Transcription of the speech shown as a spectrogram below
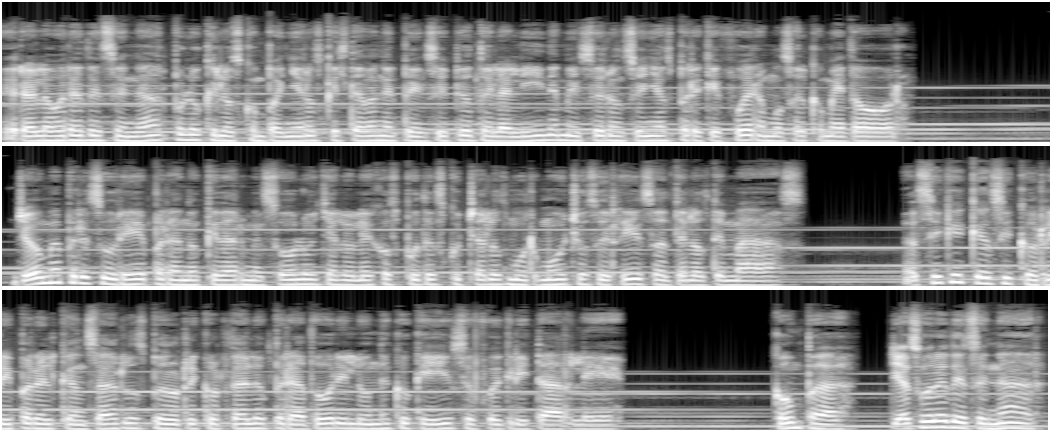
Era la hora de cenar, por lo que los compañeros que estaban al principio de la línea me hicieron señas para que fuéramos al comedor. Yo me apresuré para no quedarme solo y a lo lejos pude escuchar los murmullos y risas de los demás. Así que casi corrí para alcanzarlos, pero recordé al operador y lo único que hice fue gritarle. Compa, ya es hora de cenar.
